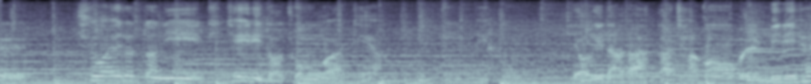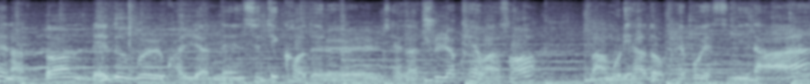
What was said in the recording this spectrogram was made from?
틀을 추가해줬더니 디테일이 더 좋은 것 같아요. 네. 여기다가 아까 작업을 미리 해놨던 레드불 관련된 스티커들을 제가 출력해 와서 마무리하도록 해보겠습니다.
